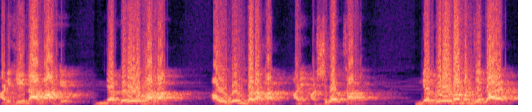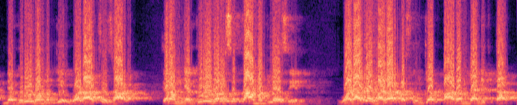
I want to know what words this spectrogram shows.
आणि ही नामं आहेत न्यग्रोध औदुंबर आणि अश्वत्थ. न्यग्रोध म्हणजे काय? न्यग्रोध म्हणजे वडाचं झाड. त्याला न्यग्रोध असं का म्हटलं असेल? वडाच्या झाडापासून ज्या पारंब्या निघतात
